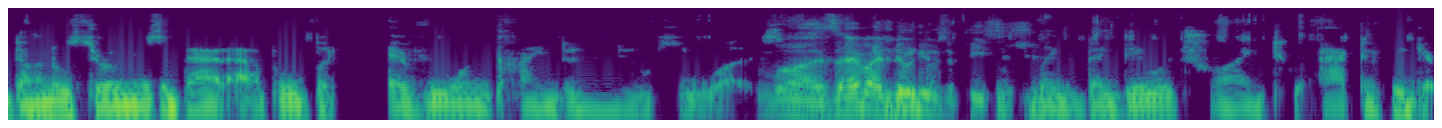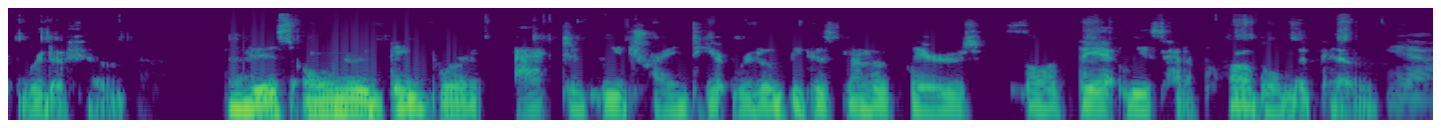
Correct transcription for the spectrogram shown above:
Donald Sterling was a bad apple, but everyone kind of knew he was. Was everybody knew he was a piece of shit. Like, like they were trying to actively get rid of him. This owner, they weren't actively trying to get rid of because none of the players thought they at least had a problem with him. Yeah.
